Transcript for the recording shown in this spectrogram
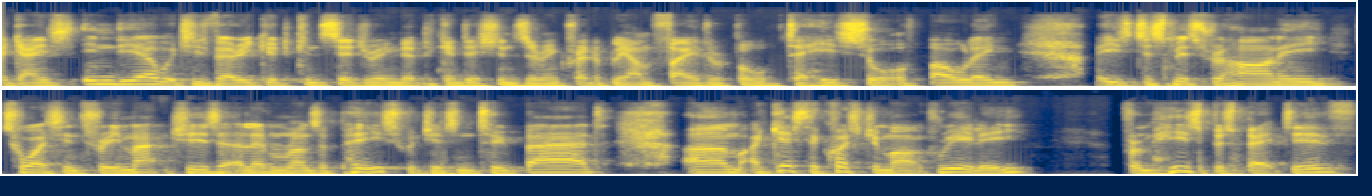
against India, which is very good considering that the conditions are incredibly unfavourable to his sort of bowling. He's dismissed Rahane twice in three matches at 11 runs apiece, which isn't too bad. Um, I guess the question mark really from his perspective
